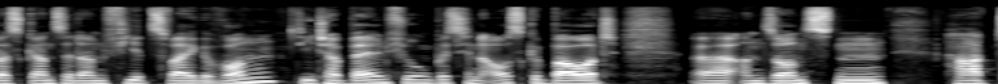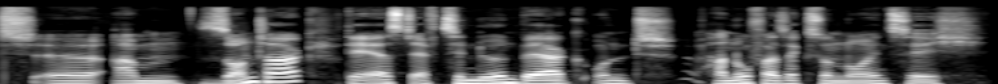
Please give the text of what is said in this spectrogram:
das Ganze dann 4-2 gewonnen, die Tabellenführung ein bisschen ausgebaut. Äh, ansonsten hat äh, am Sonntag der erste FC Nürnberg und Hannover 96,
